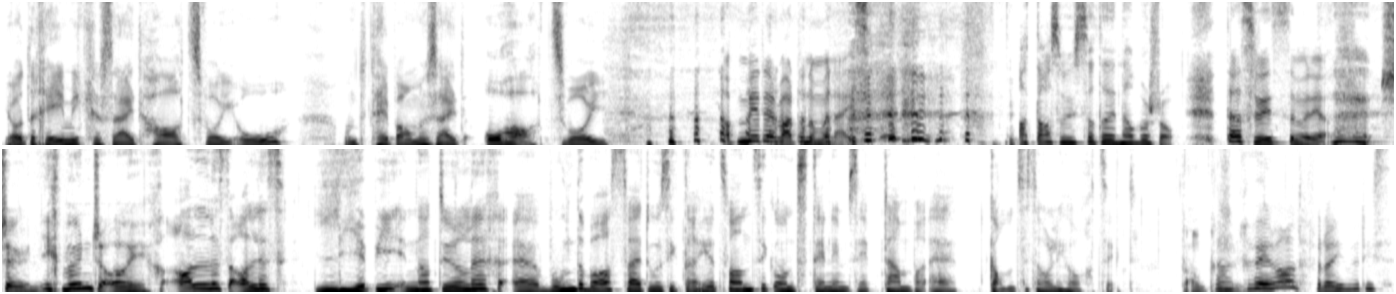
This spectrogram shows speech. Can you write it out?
Ja, der Chemiker sagt H2O und die Hebamme sagt OH2. aber wir erwarten Nummer eins. Ah, das wissen wir dann aber schon. Das wissen wir, ja. Schön. Ich wünsche euch alles, alles Liebe natürlich. Ein wunderbares 2023 und dann im September eine ganz tolle Hochzeit. Danke. Danke vielmals, freuen wir uns.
